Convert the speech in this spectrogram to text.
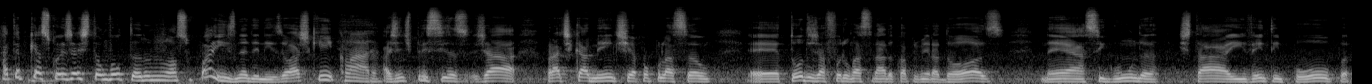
até porque as coisas já estão voltando no nosso país, né, Denise? Eu acho que claro. a gente precisa já, praticamente a população é, todas já foram vacinadas com a primeira dose, né? a segunda está em vento em polpa.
